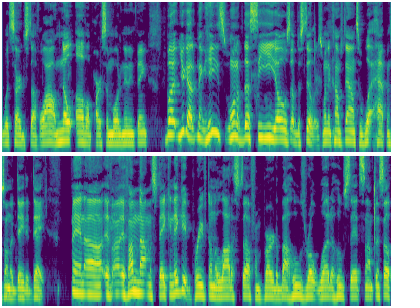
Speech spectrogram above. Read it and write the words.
with certain stuff, or I'll know of a person more than anything. But you got to think he's one of the CEOs of the Steelers when it comes down to what happens on a day to day. And uh, if if I'm not mistaken, they get briefed on a lot of stuff from Burt about who's wrote what or who said something. So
